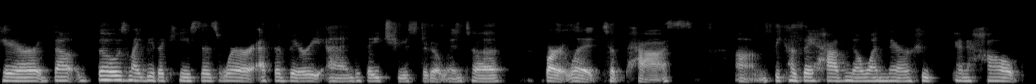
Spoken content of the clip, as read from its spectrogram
care the, those might be the cases where at the very end they choose to go into bartlett to pass um, because they have no one there who can help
